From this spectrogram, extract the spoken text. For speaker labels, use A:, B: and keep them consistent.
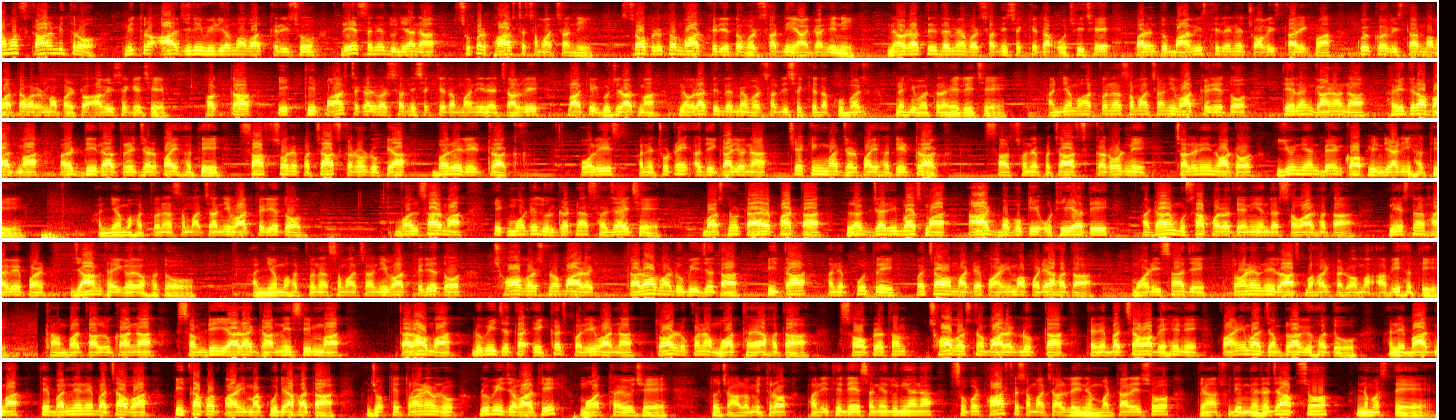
A: નમસ્કાર મિત્રો. મિત્રો, આજની વિડીયોમાં વાત કરીશું દેશ અને દુનિયાના સુપરફાસ્ટ સમાચારની. સૌપ્રથમ વાત કરીએ તો વરસાદની આગાહીની. નવરાત્રી દરમિયાન વરસાદની શક્યતા ઓછી છે, પરંતુ બાવીસથી લઈને ચોવીસ તારીખમાં કોઈ કોઈ વિસ્તારમાં વાતાવરણમાં પલટો આવી શકે છે. ફક્ત એકથી પાંચ ટકા જ વરસાદની શક્યતા માનીને ચાલવી, બાકી ગુજરાતમાં નવરાત્રી દરમિયાન વરસાદની શક્યતા ખૂબ જ નહીવત રહેલી છે. અન્ય મહત્વના સમાચારની વાત કરીએ તો તેલંગાણાના હૈદરાબાદમાં અડધી રાત્રે ઝડપાઈ હતી સાતસો પચાસ કરોડ રૂપિયા ભરેલી ટ્રક. પોલીસ અને ચૂંટણી અધિકારીઓના ચેકિંગમાં ઝડપાઈ હતી ટ્રક. સાતસો પચાસ કરોડની ચલણી નોટો યુનિયન બેંક ઓફ ઇન્ડિયાની હતી. અન્ય મહત્વના સમાચારની વાત કરીએ તો, વલસાડમાં એક મોટી દુર્ઘટના સર્જાઈ છે. બસનું ટાયર ફાટતા લક્ઝરી બસમાં આગ ભભૂકી ઉઠી હતી. અઢાર મુસાફરો તેની અંદર સવાર હતા. નેશનલ હાઈવે પણ જામ થઈ ગયો હતો. અન્ય મહત્વના સમાચારની વાત કરીએ તો છ વર્ષનો બાળક તળાવમાં ડૂબી જતા પિતા અને પુત્રી બચાવવા માટે પાણીમાં પડ્યા હતા. મોડી સાંજે ત્રણેયની લાશ બહાર કાઢવામાં આવી હતી. ખાંભા તાલુકાના સમઢીયાળા ગામની સીમમાં તળાવમાં ડૂબી જતા એક જ પરિવારના ત્રણ લોકોના મોત થયા હતા. સૌપ્રથમ છ વર્ષનો બાળક ડૂબતા તેને બચાવવા બહેને પાણીમાં ઝંપલાવ્યું હતું અને બાદમાં તે બંનેને બચાવવા પિતા પણ પાણીમાં કૂદ્યા હતા, જો કે ત્રણેયનું ડૂબી જવાથી મોત થયું છે. તો ચાલો મિત્રો, ફરીથી દેશ અને દુનિયાના સુપરફાસ્ટ સમાચાર લઈને મળતા રહીશો. ત્યાં સુધી અમને રજા આપશો. નમસ્તે.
